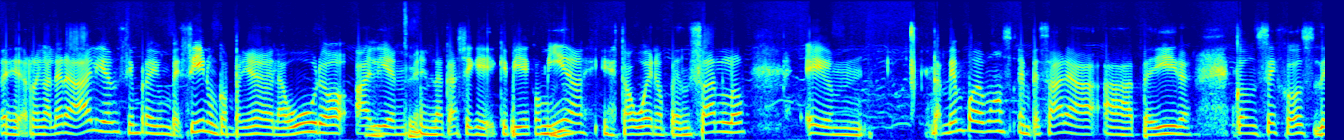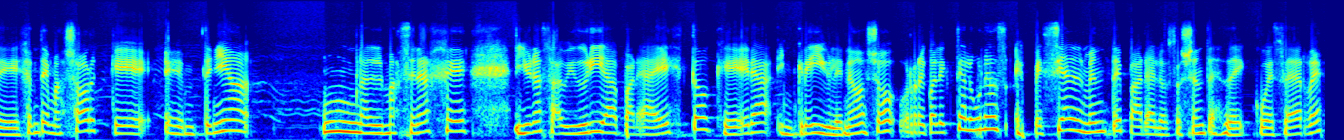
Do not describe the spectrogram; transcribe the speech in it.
eh, regalar a alguien, siempre hay un vecino, un compañero de laburo, alguien sí. en la calle que, que pide comida, uh -huh. y está bueno pensarlo. Eh, también podemos empezar a, a, pedir consejos de gente mayor que eh, tenía un almacenaje y una sabiduría para esto que era increíble, ¿no? Yo recolecté algunas especialmente para los oyentes de QSR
